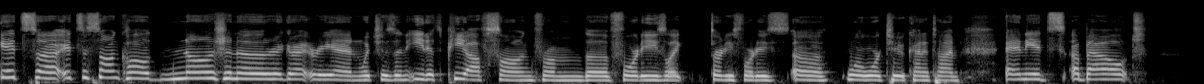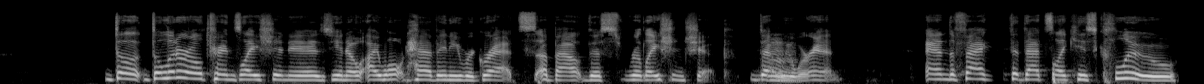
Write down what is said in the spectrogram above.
It's uh, it's a song called "Non je ne regrette rien," which is an Edith Piaf song from the '40s, like '30s, '40s, uh, World War II kind of time, and it's about the the literal translation is, you know, I won't have any regrets about this relationship that we hmm. were in, and the fact that that's like his clue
